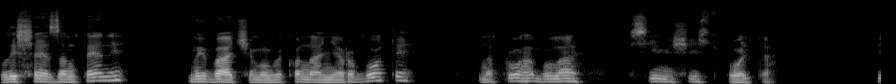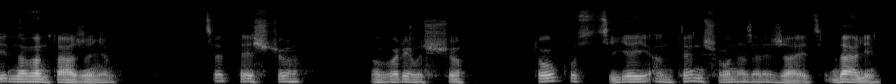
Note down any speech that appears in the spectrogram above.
лише з антени ми бачимо виконання роботи. Напруга була 7,6 вольта під навантаженням. Це те, що говорили, що толку з цієї антени, що вона заряджається. Далі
